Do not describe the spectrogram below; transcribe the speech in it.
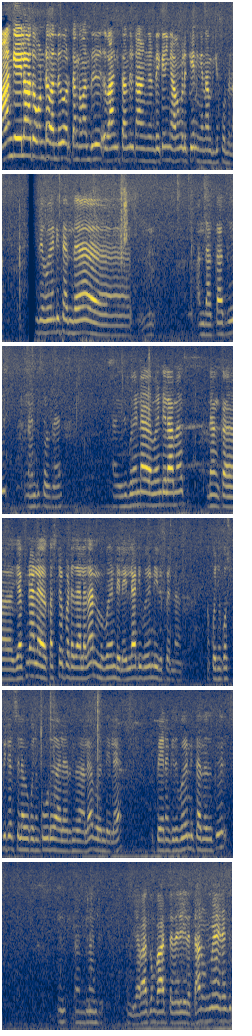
வாங்க இயலாத ஒன்றை வந்து ஒருத்தங்க வந்து வாங்கி தந்திருக்காங்கன்றதுக்கு நீங்க அவங்களுக்கே நீங்க நன்றியை சொல்லலாம். இதை வேண்டி தந்த அந்த அக்காவுக்கு நன்றி சொல்கிறேன் இது வேண்டா வேண்டிலாமல் நான் க எஃப்னால கஷ்டப்பட்டதால தான் நம்ம வேண்டில. இல்லாட்டி வேண்டி இருப்பேன் நான் கொஞ்சம் ஹாஸ்பிட்டல் செலவு கொஞ்சம் கூடுதலாக இருந்ததால் வேண்டில. இப்போ எனக்கு இது வேண்டி தந்ததுக்கு நன்றி. ஜவாக்கும் பார்த்த வேலையில தான் உண்மையாக எனக்கு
